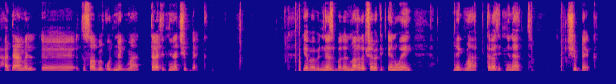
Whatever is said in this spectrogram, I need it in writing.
هتعمل آه، اتصال بالكود نجمة تلات اتنينات شباك. يبقى بالنسبة للمغرب شبكة inwi نجمة تلات اتنينات شباك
